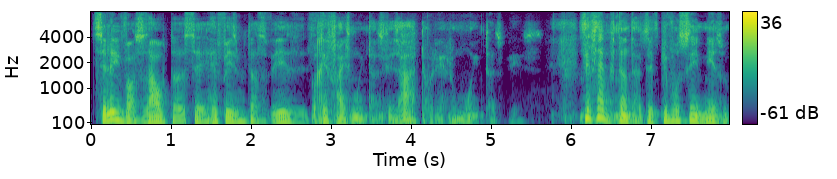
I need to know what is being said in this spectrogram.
Você lê em voz alta? Você refez muitas vezes? Refaz muitas vezes. Ah, Toreiro, muitas vezes. Você sabe tantas vezes que você mesmo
